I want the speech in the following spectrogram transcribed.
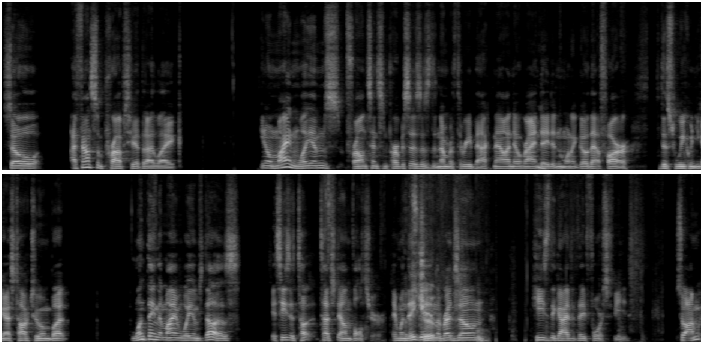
So I found some props here that I like. You know, Miyan Williams, for all intents and purposes, is the number three back now. I know Ryan hmm. Day didn't want to go that far this week when you guys talked to him, but one thing that Miyan Williams does is he's a t- touchdown vulture, and when That's they get true. in the red zone, he's the guy that they force feed. So I'm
